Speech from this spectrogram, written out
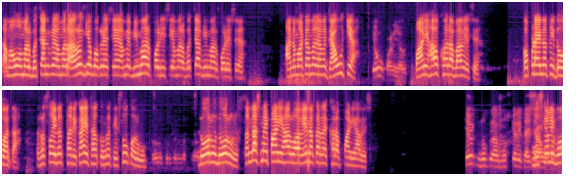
આમાં હું અમારા બચ્ચાને અમારું આરોગ્ય બગડે છે અમે બીમાર પડી છીએ અમારા બચ્ચા બીમાર પડે છે. આના માટે અમારે હવે જાવું ક્યાં? કેવું પાણી આવે પાણી હાવ ખરાબ આવે છે. કપડાય નથી ધોવાતા. રસોઈ નથી થતી કાંઈ થતું નથી. શું કરવું? દોરું દોરું સંડાસમાં પાણી સારું આવે એના કરતા ખરાબ પાણી આવે છે. મુશ્કેલી બહુ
